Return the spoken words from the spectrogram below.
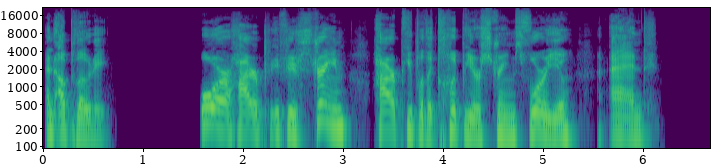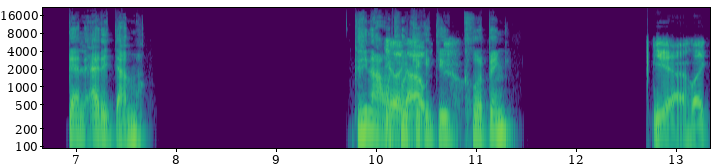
and upload it, or hire if you stream, hire people to clip your streams for you and then edit them. Because you know how Yeah, like, you oh. can do clipping. Yeah, like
